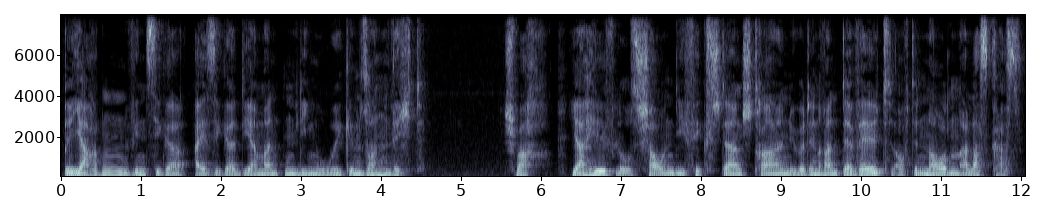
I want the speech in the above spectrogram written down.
Billiarden winziger, eisiger Diamanten liegen ruhig im Sonnenlicht. Schwach, ja hilflos schauen die Fixsternstrahlen über den Rand der Welt auf den Norden Alaskas.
